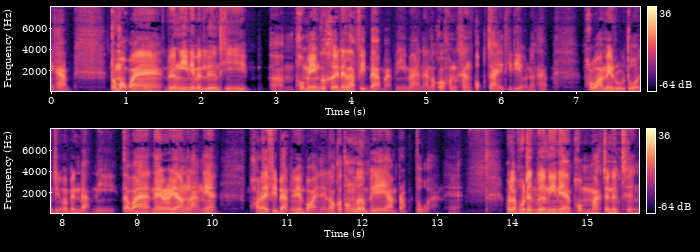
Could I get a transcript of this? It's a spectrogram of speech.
นะครับ ต้องบอกว่าเรื่องนี้เนี่ยเป็นเรื่องที่เอิ่ม ผมเองก็เคยได้รับ feedback แบบนี้มานะแล้วก็ค่อนข้างตกใจทีเดียวนะครับ เพราะว่าไม่รู้ตัวจริงๆว่าเป็นแบบนี้ แต่ว่าในระยะหลังเนี่ย พอได้ feedback นี้บ่อยเนี่ยเราก็ต้องเริ่มพยายามปรับตัวนะฮะเวลาพูดถึงเรื่องนี้เนี่ย ผมมักจะนึกถึง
